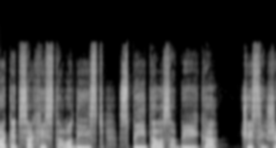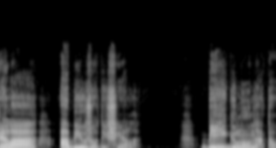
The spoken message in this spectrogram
a keď sa chystal odísť, spýtal sa bíka, či si želá, aby už odišiel. Bík mu na to.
